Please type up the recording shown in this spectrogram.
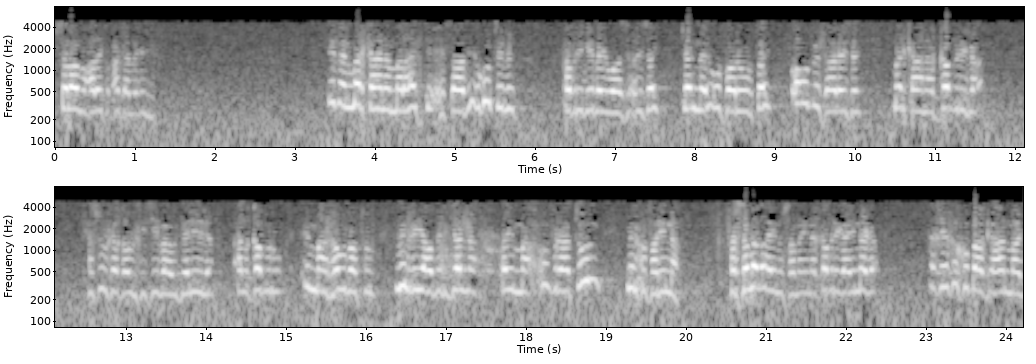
asalaamu calaykum xaggaa laga yiri idan markaana malaa'igtii xisaabi ugu timid qabrigii bay waasixisay jannay u faruurtay oo u bishaaraysay markaana qabriga رسولك قول كسيبه دليل القبر إما روضة من رياض الجنة وإما حفرة من حفر النار. فرسمد أين سمينا قبرك إنك؟ دقيقك باقي عن ماي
